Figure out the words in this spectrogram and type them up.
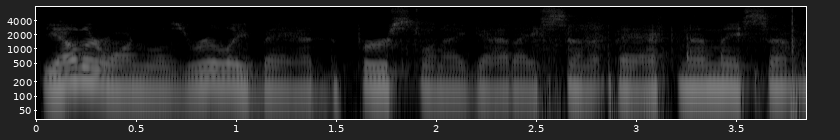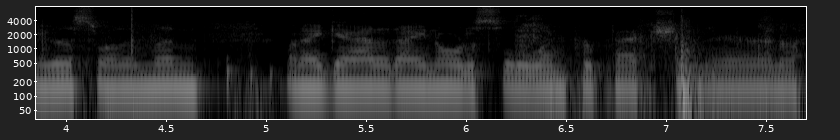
the other one was really bad. The first one I got, I sent it back and then they sent me this one. And then when I got it, I noticed a little imperfection there and a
